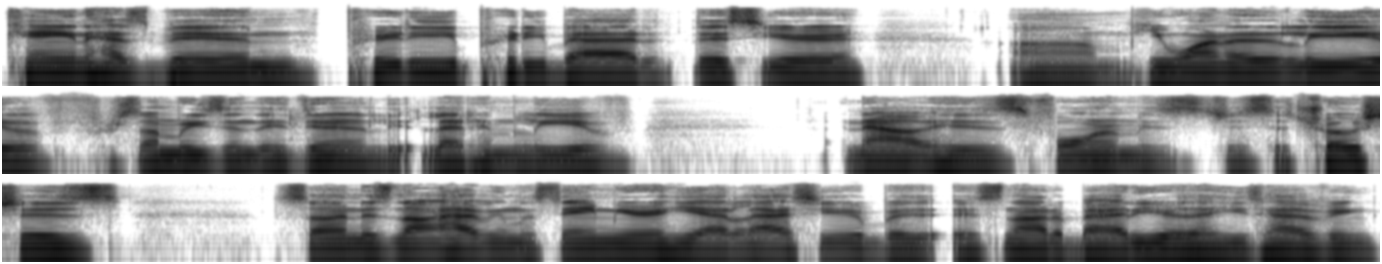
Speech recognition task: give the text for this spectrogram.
Kane has been pretty, pretty bad this year. Um, he wanted to leave. For some reason, they didn't let him leave. Now his form is just atrocious. Son is not having the same year he had last year, but it's not a bad year that he's having.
